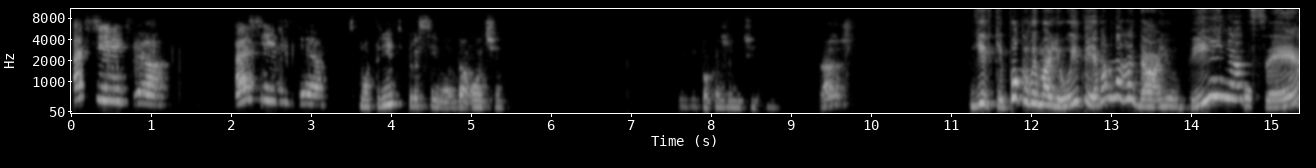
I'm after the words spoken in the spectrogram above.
Асите. Асите. Смотреть красиво, да, очень. Иди покажи учителю. Дітки, поки ви малюєте, я вам нагадаю, диня це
